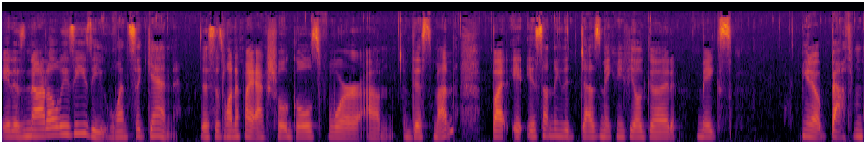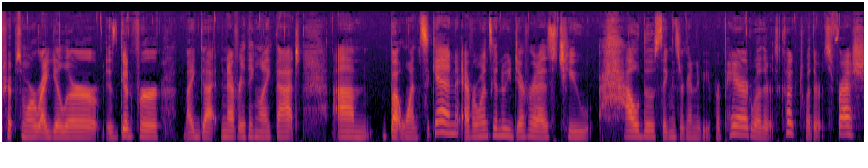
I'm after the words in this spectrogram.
It is not always easy. Once again, this is one of my actual goals for um, this month, but it is something that does make me feel good makes you know bathroom trips more regular is good for my gut and everything like that. Um, but once again everyone's going to be different as to how those things are going to be prepared whether it's cooked whether it's fresh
